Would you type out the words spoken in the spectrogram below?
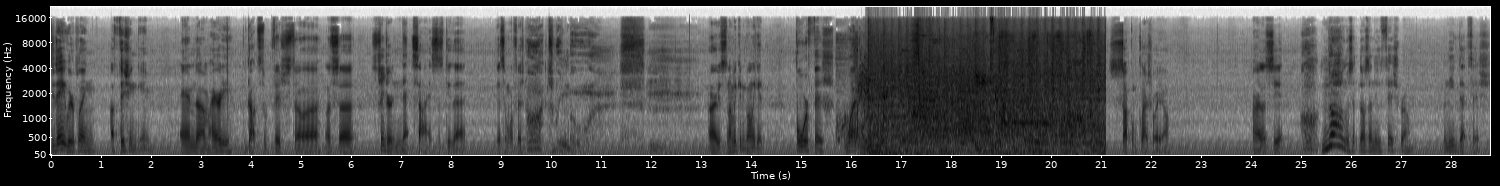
today we were playing a fishing game, and um, I already got some fish. So uh, let's uh, let's change our net size. Let's do that. Get some more fish. Oh, it's rainbow. All right, so now we can only get four fish. What? Suck 'em, Clash Royale. All right, let's see it. no, that was a new fish, bro. We need that fish.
